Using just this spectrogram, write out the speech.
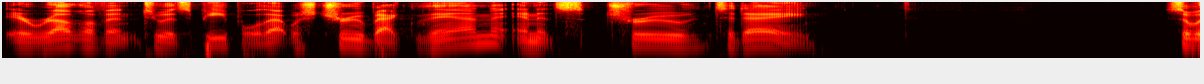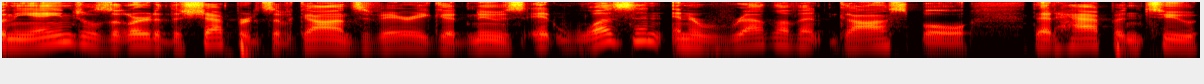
irrelevant to its people. That was true back then, and it's true today. So when the angels alerted the shepherds of God's very good news, it wasn't an irrelevant gospel that happened to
